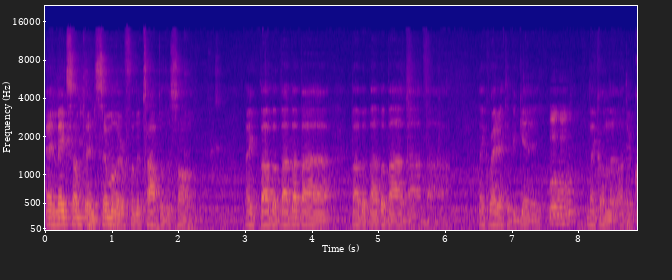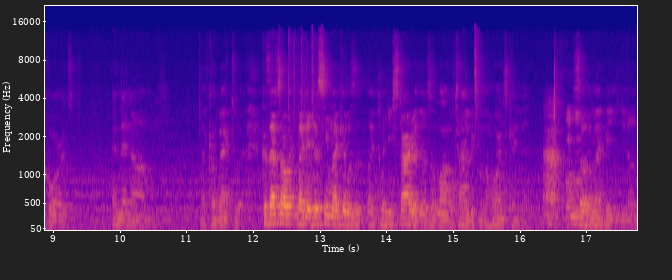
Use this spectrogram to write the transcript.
and make something similar for the top of the song, like ba ba ba ba ba ba ba ba ba ba ba ba, like right at the beginning, Mm-hmm. like on the other chords, and then um, like come back to it, because that's all. Like it just seemed like it was like when you started, it was a long time before the horns came in. Ah, So it might be you know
